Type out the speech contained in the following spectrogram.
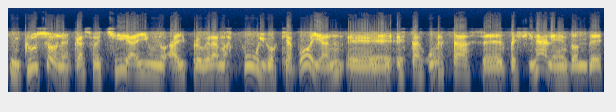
Incluso en el caso de Chile hay, hay programas públicos que apoyan eh, estas huertas eh, vecinales, en donde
